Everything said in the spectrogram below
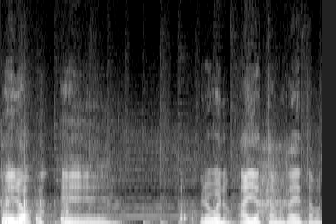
Pero. Eh, pero bueno, ahí estamos, ahí estamos.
